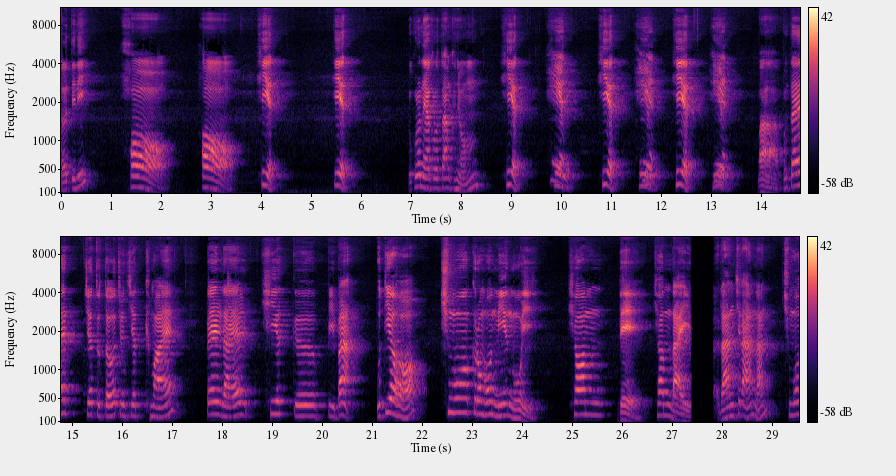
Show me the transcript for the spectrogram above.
នៅទីនេះហហហៀតហៀតលោកគ្រូអ្នកគ្រូតាមខ្ញុំហៀត hiệt ហៀត hiệt ហៀត hiệt បាទប៉ុន្តែជាទូទៅជនជាតិខ្មែរពេលដែលហៀតគឺពិបាកឧទាហរណ៍ឈ្មោះក្រុមហ៊ុនមានមួយ Hyundai Hyundai រានច្រើនណាស់ឈ្មោះ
